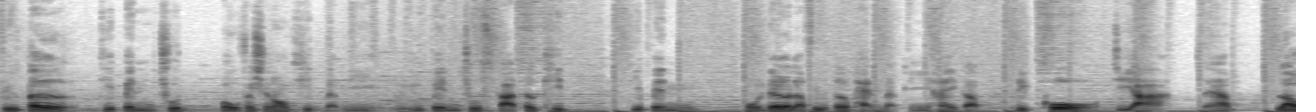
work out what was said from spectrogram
ฟิลเตอร์ที่เป็นชุด Professional Kit แบบนี้ หรือเป็นชุด Starter Kit ที่เป็นโฮเดอร์และฟิลเตอร์แผ่นแบบนี้ให้กับ r i c o GR นะครับเรา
